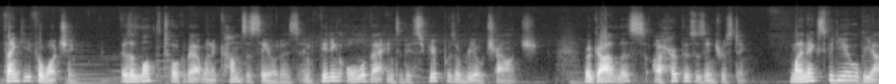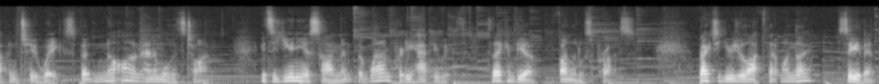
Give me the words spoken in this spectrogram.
Thank you for watching. There's a lot to talk about when it comes to sea otters and fitting all of that into this script was a real challenge. Regardless, I hope this was interesting. My next video will be up in two weeks, but not on an animal this time. It's a uni assignment, but one I'm pretty happy with, so that can be a fun little surprise. Back to usual after that one though. See you then.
